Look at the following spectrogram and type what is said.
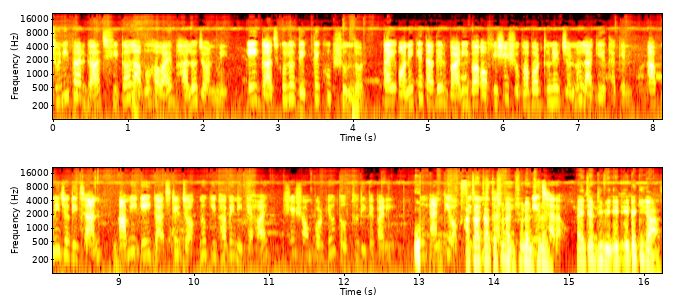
জুনিপার গাছ শীতল আবহাওয়ায় ভালো জন্মে। এই গাছগুলো দেখতে খুব সুন্দর তাই অনেকে তাদের বাড়ি বা অফিসে শোভাবর্ধনের জন্য লাগিয়ে থাকেন। আপনি যদি চান আমি এই গাছটির যত্ন কীভাবে নিতে হয় সে সম্পর্কেও তথ্য দিতে পারি। আচ্ছা আচ্ছা আচ্ছা শুনেন শুনেন শুনেন। এছাড়াও এই চ্যাট জিবি এটা কি গাছ?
